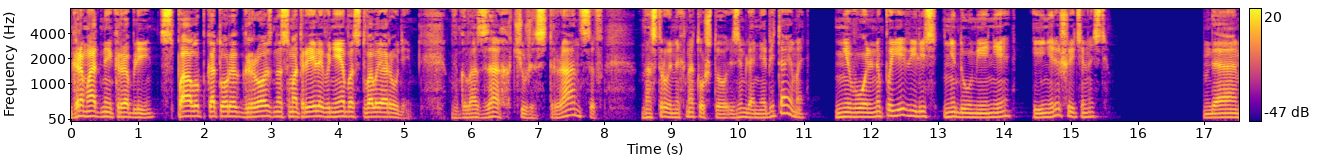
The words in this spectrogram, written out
громадные корабли, с палуб которых грозно смотрели в небо стволы орудий. В глазах чужестранцев, настроенных на то, что земля необитаема, невольно появились недоумение и нерешительность. «Да»,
